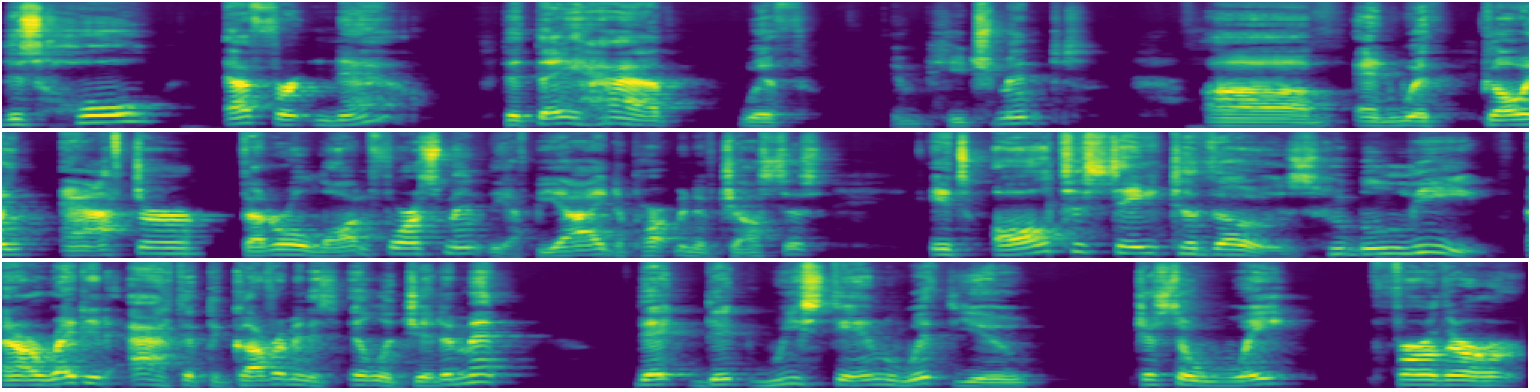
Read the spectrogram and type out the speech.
this whole effort now that they have with impeachment um, and with going after federal law enforcement, the FBI, Department of Justice. It's all to say to those who believe and are ready to act that the government is illegitimate that, that we stand with you just to wait further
